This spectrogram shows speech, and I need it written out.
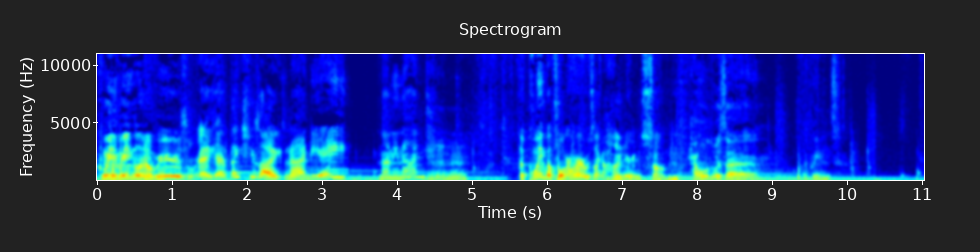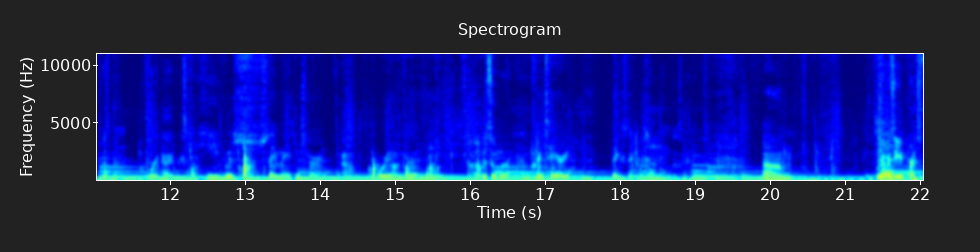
Queen of England over here is, I I think she's like 98, 99. Mm-hmm. The queen before her was like 100 and something. How old was uh the queen's he died recently? He was same age as her, Oh, or younger, I think. I was over 100. Prince Harry, I think his name I don't know what his name Um, was. How was he a prince he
